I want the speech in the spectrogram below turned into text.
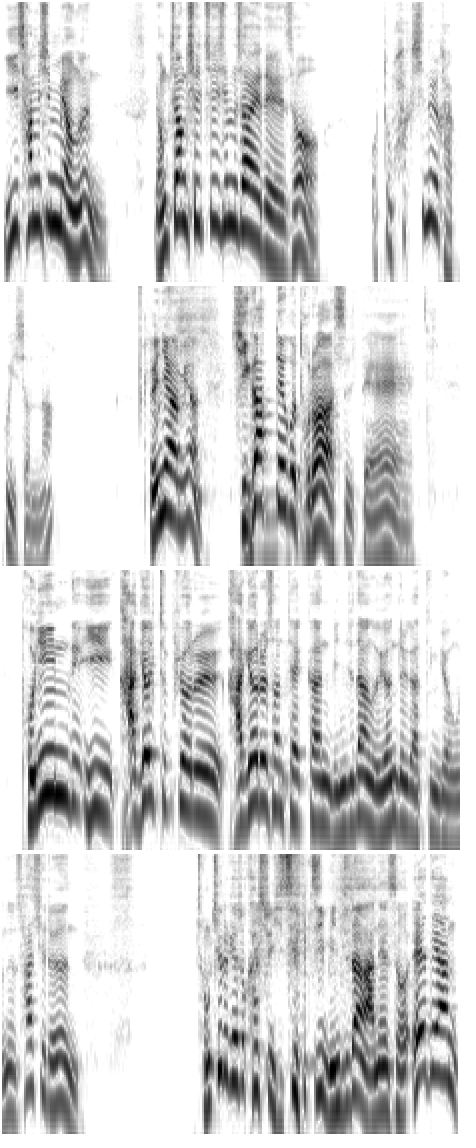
이 30명은 영장 실질 심사에 대해서 어떤 확신을 갖고 있었나? 왜냐하면 기각되고 돌아왔을 때 본인들 이 가결 투표를 가결을 선택한 민주당 의원들 같은 경우는 사실은 정치를 계속할 수 있을지 민주당 안에서에 대한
